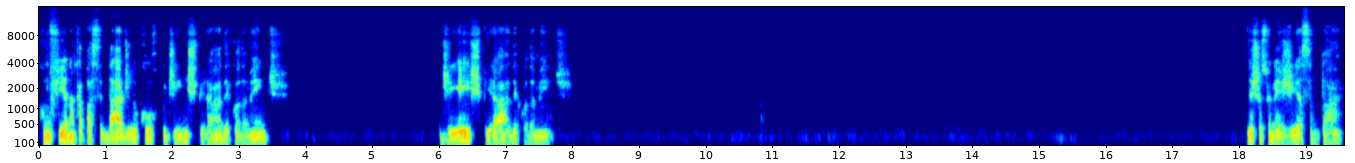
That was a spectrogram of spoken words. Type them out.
Confia na capacidade do corpo de inspirar adequadamente, de expirar adequadamente. Deixa sua energia assentar.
